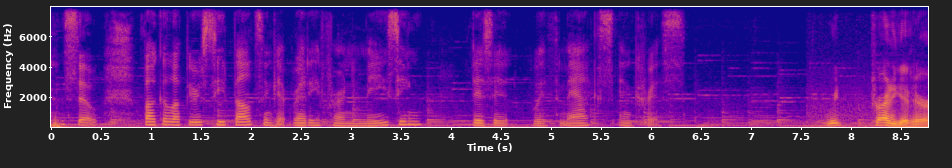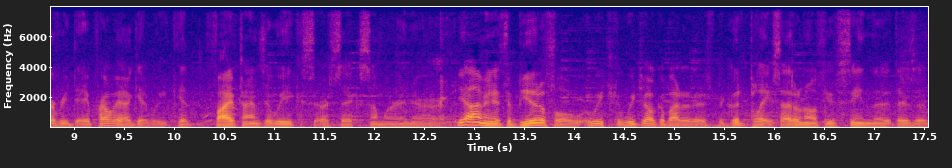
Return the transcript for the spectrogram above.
So buckle up your seatbelts and get ready for an amazing visit with Max and Chris. We try to get here every day. Probably I get we get five times a week or six somewhere in there. Yeah, I mean it's a beautiful. We we joke about it as the good place. I don't know if you've seen the there's a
